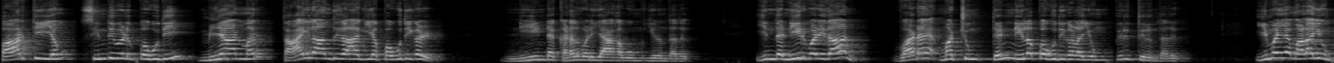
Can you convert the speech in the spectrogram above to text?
பார்த்தியம் சிந்துவெளி பகுதி மியான்மர் தாய்லாந்து ஆகிய பகுதிகள் நீண்ட கடல் வழியாகவும் இருந்தது. இந்த நீர்வழிதான் வட மற்றும் தென் நிலப்பகுதிகளையும் பிரித்திருந்தது. இமயமலையும்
